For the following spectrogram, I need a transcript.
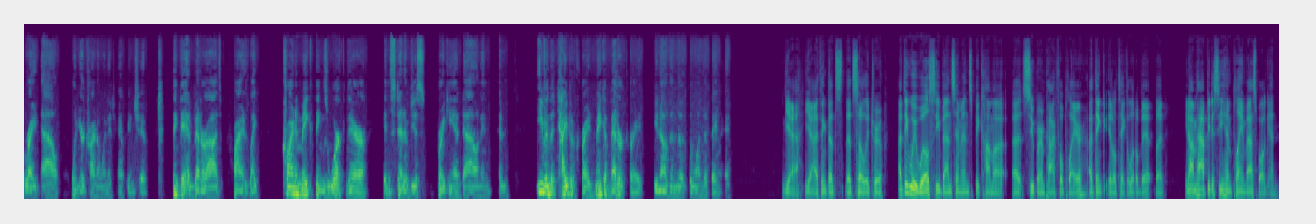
right now when you're trying to win a championship. I think they had better odds of trying like trying to make things work there instead of just breaking it down and, and even the type of trade, make a better trade, you know, than the, the one that they made. Yeah, yeah, I think that's that's totally true. I think we will see Ben Simmons become a, a super impactful player. I think it'll take a little bit, but you know, I'm happy to see him playing basketball again.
